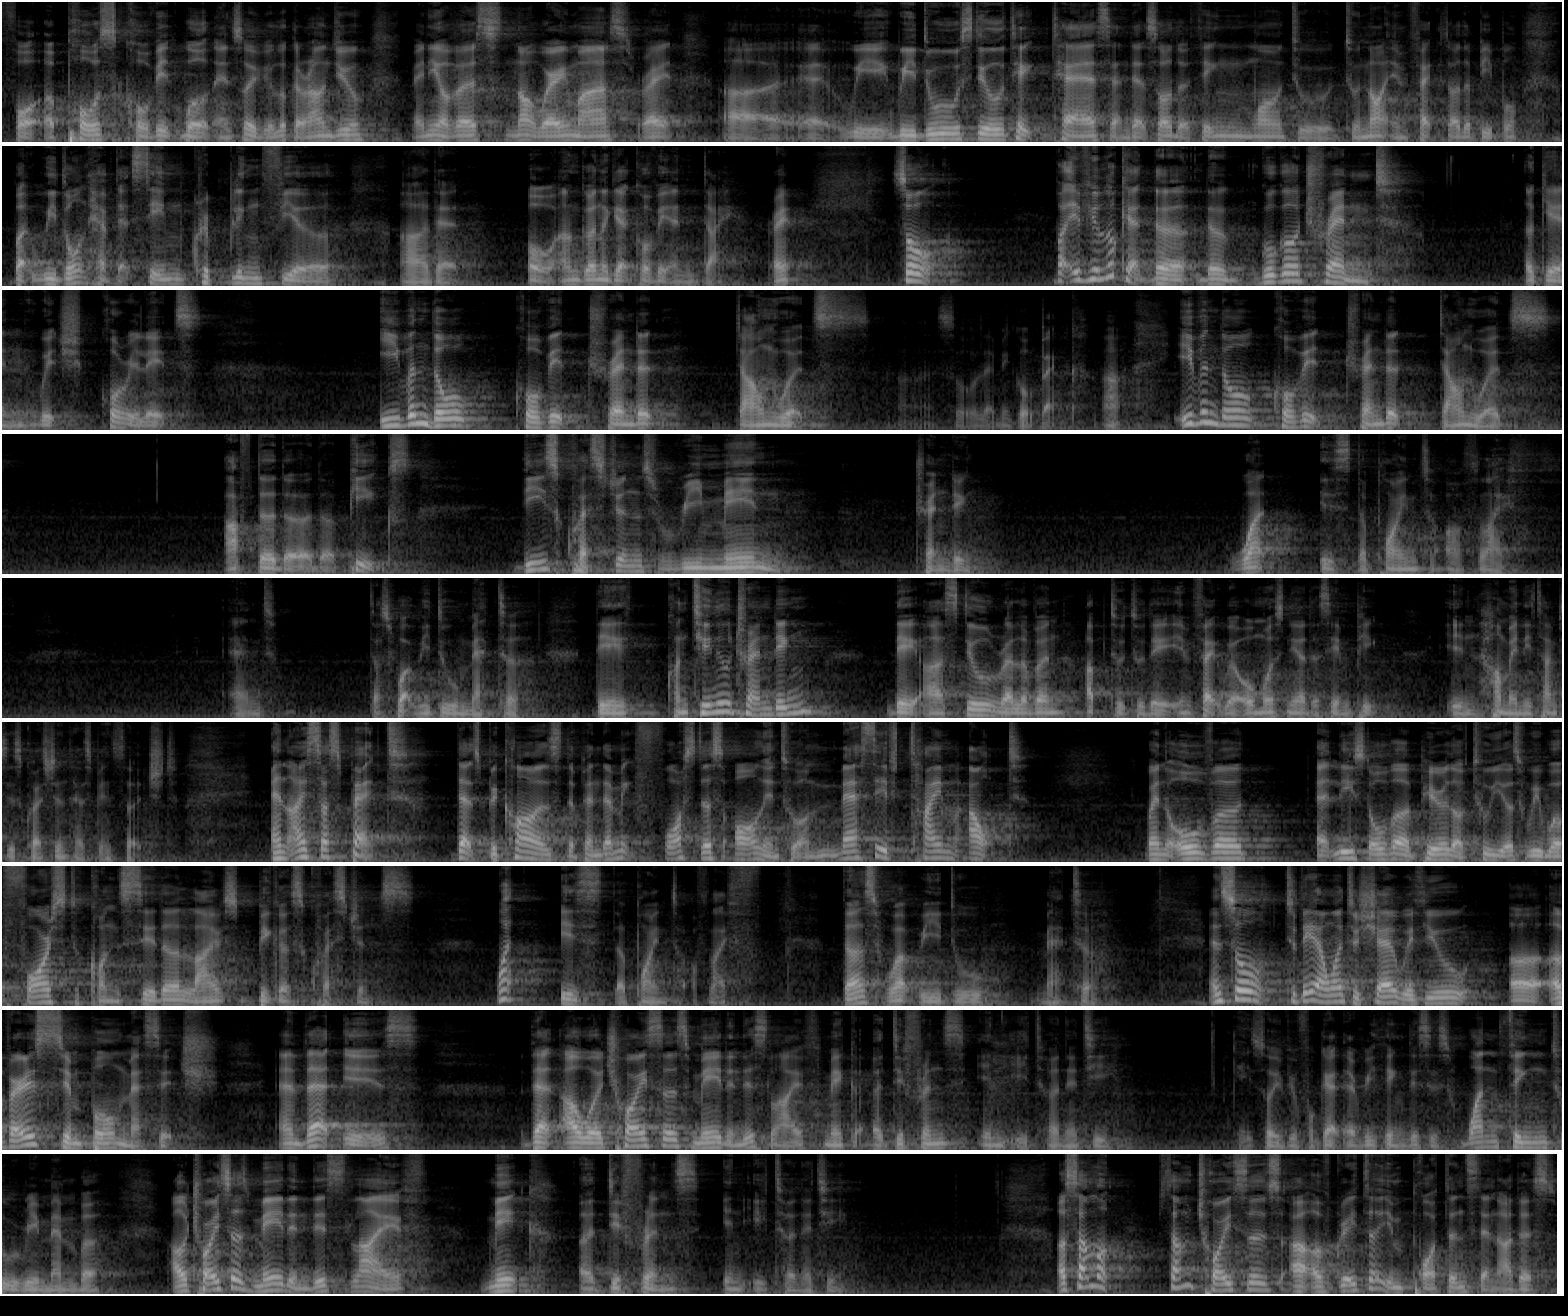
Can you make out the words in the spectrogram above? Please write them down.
for a post COVID world. And so, if you look around you, many of us not wearing masks, right? Uh, we, we do still take tests and that sort of thing more to, to not infect other people, but we don't have that same crippling fear uh, that, oh, I'm going to get COVID and die, right? So, but if you look at the, the Google trend, again, which correlates, even though COVID trended downwards, uh, so let me go back. Uh, even though COVID trended downwards, after the, the peaks, these questions remain trending. What is the point of life? And does what we do matter? They continue trending, they are still relevant up to today. In fact, we're almost near the same peak in how many times this question has been searched. And I suspect that's because the pandemic forced us all into a massive time out when over at least over a period of two years, we were forced to consider life's biggest questions. What is the point of life? Does what we do matter? And so today I want to share with you a, a very simple message, and that is that our choices made in this life make a difference in eternity. Okay, so if you forget everything, this is one thing to remember. Our choices made in this life make a difference in eternity. Uh, some, some choices are of greater importance than others.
